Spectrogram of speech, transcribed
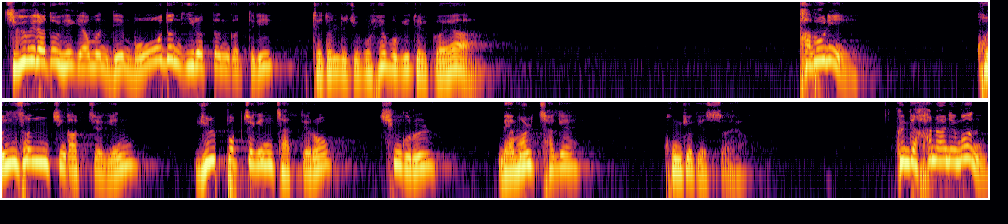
지금이라도 회개하면 네 모든 잃었던 것들이 되돌려주고 회복이 될 거야. 다분히 권선징악적인 율법적인 잣대로 친구를 매몰차게 공격했어요. 근데 하나님은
